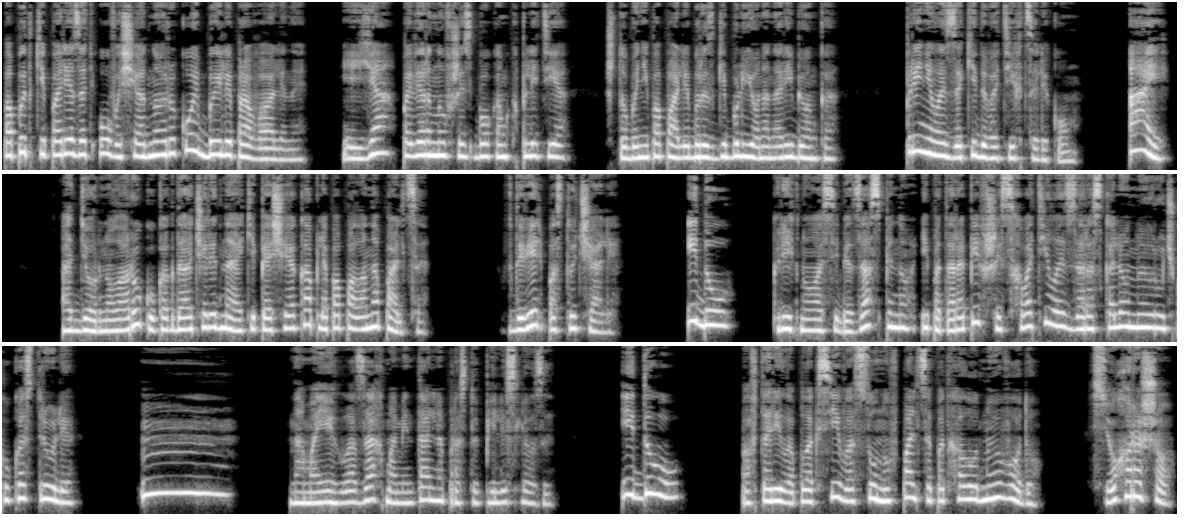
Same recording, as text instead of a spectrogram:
Попытки порезать овощи одной рукой были провалены, и я, повернувшись боком к плите, чтобы не попали брызги бульона на ребенка, принялась закидывать их целиком. «Ай!» — отдернула руку, когда очередная кипящая капля попала на пальцы. В дверь постучали. «Иду!» — крикнула себе за спину и, поторопившись, схватилась за раскаленную ручку кастрюли. «М-м-м!» На моих глазах моментально проступили слезы. «Иду!» — повторила плаксиво, сунув пальцы под холодную воду. «Все хорошо».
